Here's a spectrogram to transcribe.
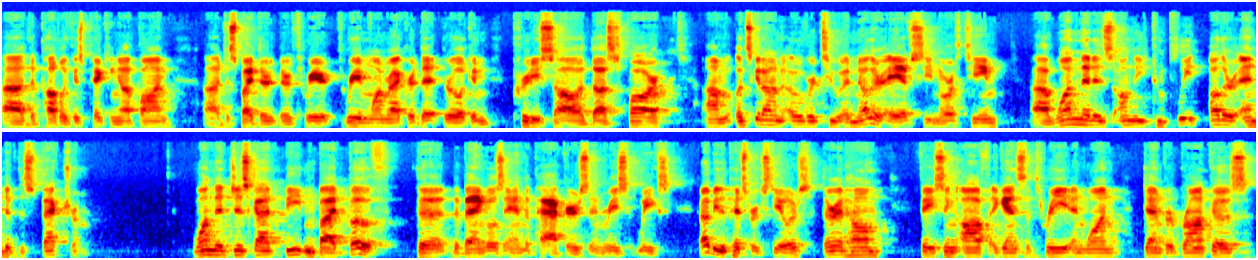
uh, the public is picking up on, uh, despite their their three three and one record that they're looking pretty solid thus far. Um, let's get on over to another AFC North team uh, one that is on the complete other end of the spectrum, one that just got beaten by both the, the Bengals and the Packers in recent weeks. That would be the Pittsburgh Steelers. They're at home facing off against the three and one Denver Broncos.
